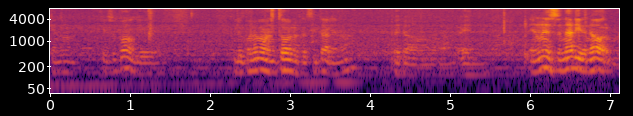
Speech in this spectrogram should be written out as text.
que, no- que supongo que, le ponemos en todos los recitales, ¿no? Pero en, en un escenario enorme.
